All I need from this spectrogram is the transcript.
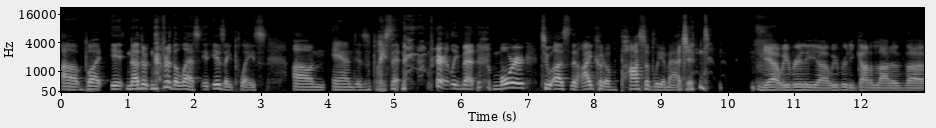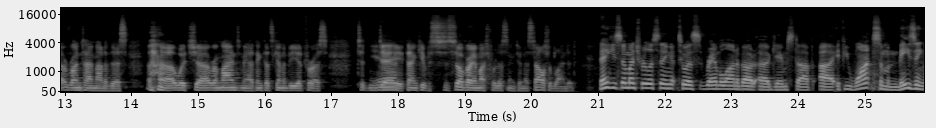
Uh, but it neither nevertheless it is a place um, and it's a place that apparently meant more to us than I could have possibly imagined. Yeah, we really uh, we really got a lot of uh, runtime out of this, uh, which uh, reminds me, I think that's going to be it for us today. Yeah. Thank you so very much for listening to Nostalgia Blinded. Thank you so much for listening to us ramble on about uh, GameStop. Uh, if you want some amazing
